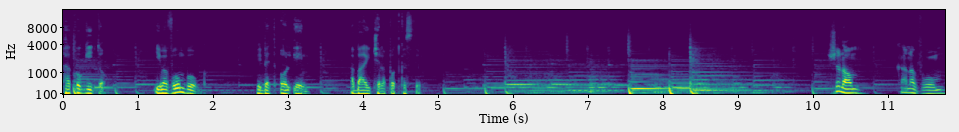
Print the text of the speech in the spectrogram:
הקוגיטו, עם אברום בורג, מבית אול אין, הבית של הפודקאסטים. שלום, כאן אברום.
